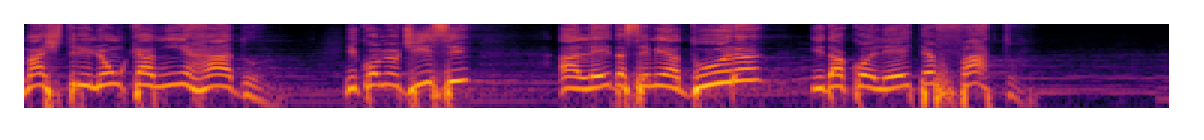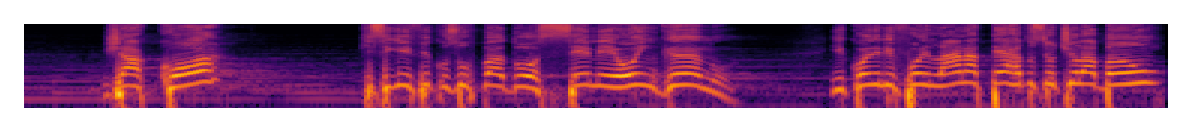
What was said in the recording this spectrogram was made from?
mas trilhou um caminho errado. E como eu disse, a lei da semeadura e da colheita é fato. Jacó, que significa usurpador, semeou engano. E quando ele foi lá na terra do seu tio Labão,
